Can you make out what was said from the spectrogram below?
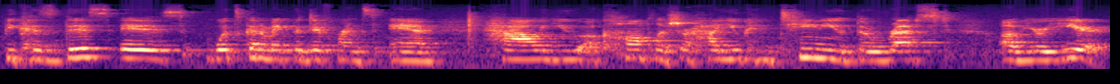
because this is what's gonna make the difference in how you accomplish or how you continue the rest of your year.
